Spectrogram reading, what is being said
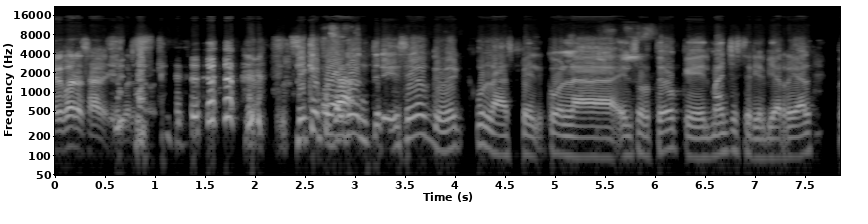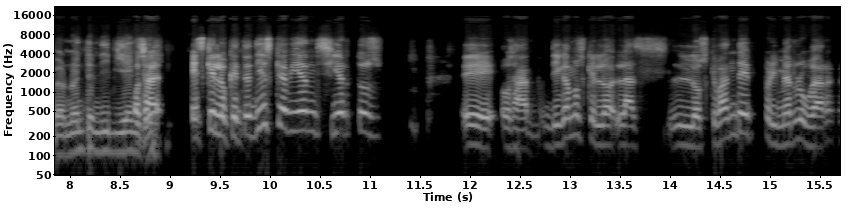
el güero sabe, el güero sabe. Sé que O fue sea- algo entre, sé que ver con las con la, el sorteo que el Manchester y el Villarreal, pero no entendí bien. O sea, güey. Es que lo que entendí es que habían ciertos, eh, o sea, digamos que lo- las, los que van de primer lugar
